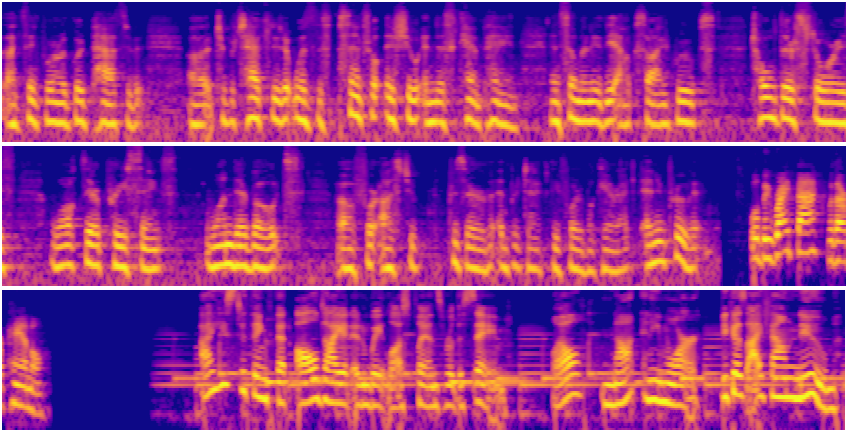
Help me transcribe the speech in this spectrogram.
I think we're on a good path to, uh, to protect it. It was the central issue in this campaign, and so many of the outside groups told their stories, walked their precincts, won their votes uh, for us to preserve and protect the Affordable Care Act and improve it. We'll be right back with our panel. I used to think that all diet and weight loss plans were the same. Well, not anymore, because I found Noom.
